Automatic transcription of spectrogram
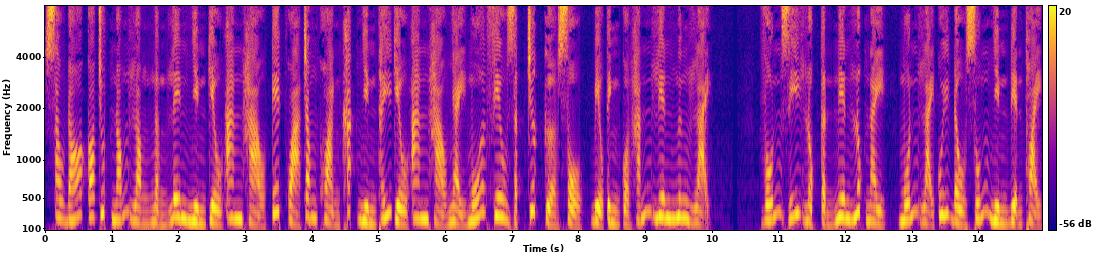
sau đó có chút nóng lòng ngẩng lên nhìn Kiều An Hảo. Kết quả trong khoảnh khắc nhìn thấy Kiều An Hảo nhảy múa phiêu giật trước cửa sổ, biểu tình của hắn liên ngưng lại. Vốn dĩ Lục Cẩn Niên lúc này, muốn lại cúi đầu xuống nhìn điện thoại,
